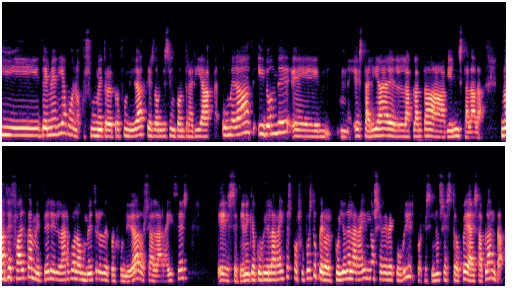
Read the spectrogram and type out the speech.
Y de media, bueno, pues un metro de profundidad, que es donde se encontraría humedad y donde eh, estaría la planta bien instalada. No hace falta meter el árbol a un metro de profundidad, o sea, las raíces eh, se tienen que cubrir las raíces, por supuesto, pero el cuello de la raíz no se debe cubrir porque si no se estropea esa planta.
